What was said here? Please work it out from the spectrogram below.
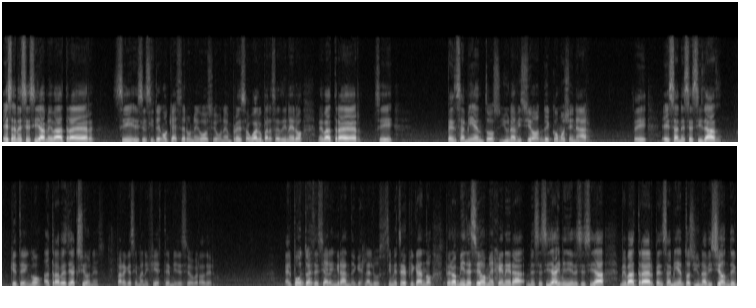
Esa necesidad me va a traer, ¿sí? dice, si tengo que hacer un negocio, una empresa o algo para hacer dinero, me va a traer ¿sí? pensamientos y una visión de cómo llenar esa necesidad que tengo a través de acciones para que se manifieste mi deseo verdadero. El punto es desear en grande, que es la luz. Sí me estoy explicando, pero mi deseo me genera necesidad y mi necesidad me va a traer pensamientos y una visión de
